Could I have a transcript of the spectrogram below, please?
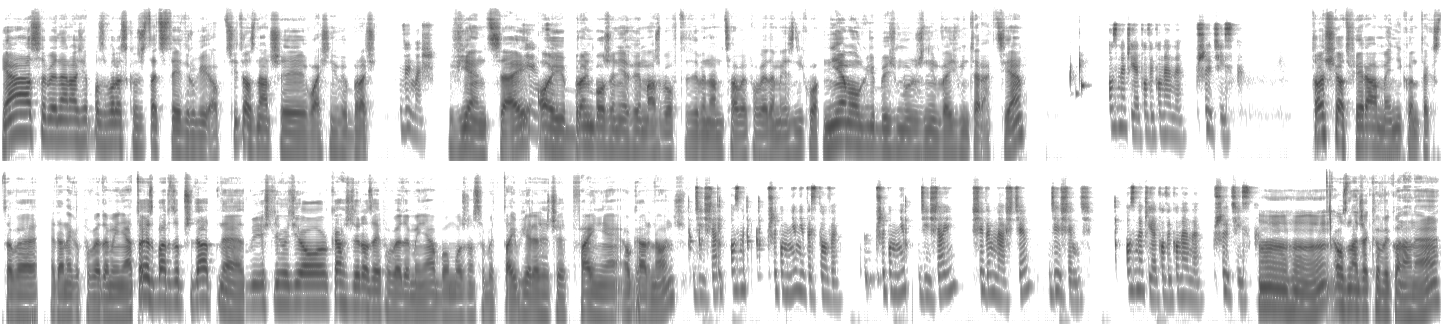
Ja sobie na razie pozwolę skorzystać z tej drugiej opcji, to znaczy właśnie wybrać Wymasz. więcej. Więcej. Oj, broń Boże nie wymasz, bo wtedy by nam całe powiadomienie znikło. Nie moglibyśmy już z nim wejść w interakcję. Oznacz jako wykonane. Przycisk. to się otwiera menu kontekstowe danego powiadomienia. To jest bardzo przydatne, jeśli chodzi o każdy rodzaj powiadomienia, bo można sobie tutaj wiele rzeczy fajnie ogarnąć. Dzisiaj. Ozna- przypomnienie testowe. Przypomnie. Dzisiaj. 17.10. Oznacz jako wykonane. Przycisk. Mhm, oznacz jako wykonane.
